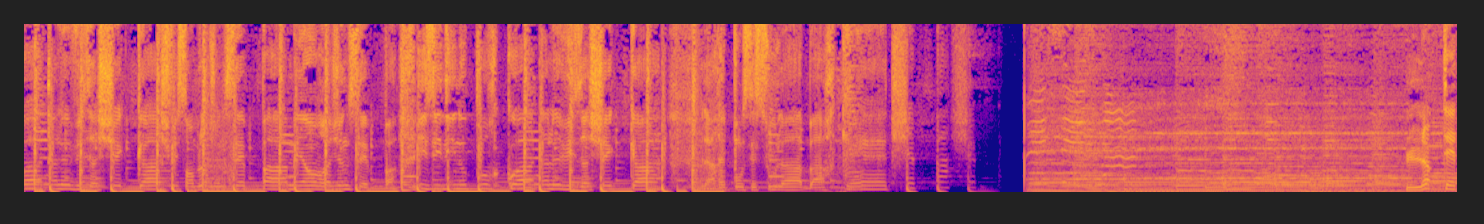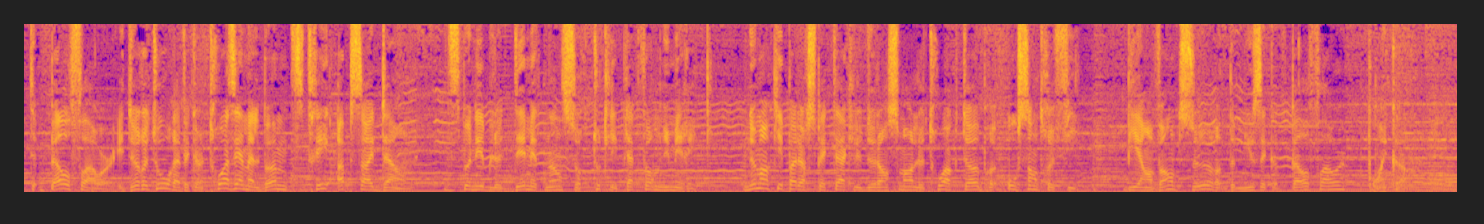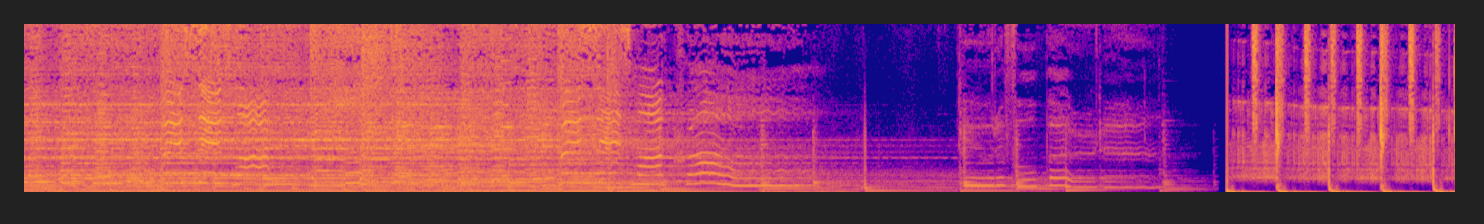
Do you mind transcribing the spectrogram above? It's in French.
pourquoi t'as le visage chéka. Je fais semblant, je ne sais pas, mais en vrai, je ne sais pas. Easy, dis-nous pourquoi t'as le visage chéka. La réponse est sous la barquette. Je sais pas, je. L'octet Bellflower est de retour avec un troisième album titré Upside Down, disponible dès maintenant sur toutes les plateformes numériques. Ne manquez pas leur spectacle de lancement le 3 octobre au Centre Phi. Bien en vente sur themusicofbellflower.com.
